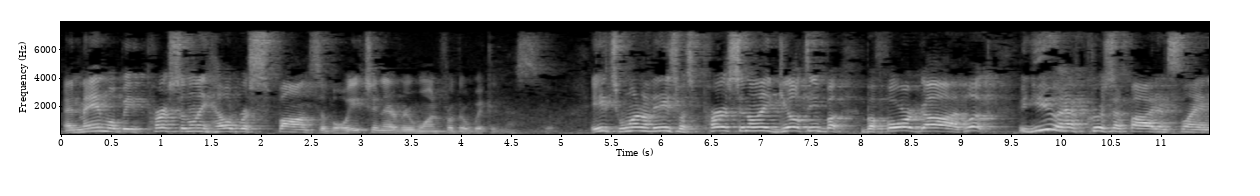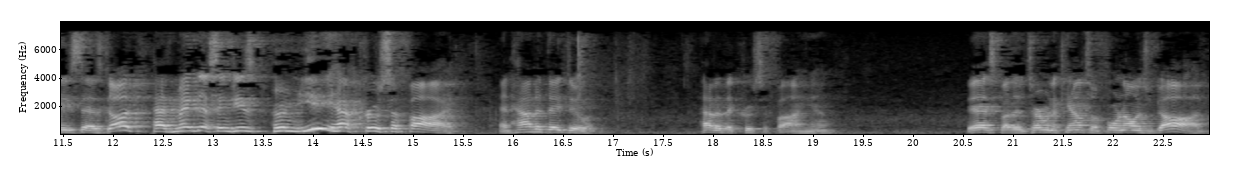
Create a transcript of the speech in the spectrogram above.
and man will be personally held responsible, each and every one, for their wickedness. Yep. Each one of these was personally guilty before God. Look, you have crucified and slain, he says. God hath made that same Jesus whom ye have crucified. And how did they do it? How did they crucify him? Yes, by the determinate counsel and foreknowledge of God.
